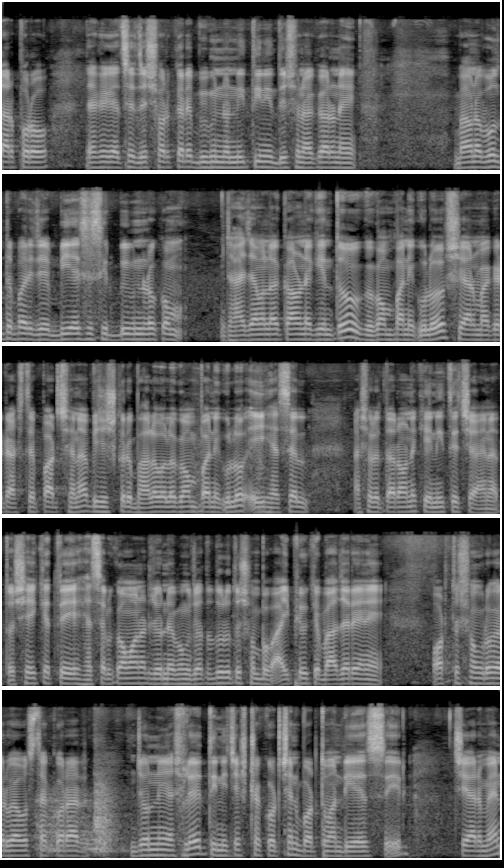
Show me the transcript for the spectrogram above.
তারপরও দেখা গেছে যে সরকারের বিভিন্ন নীতি নির্দেশনার কারণে বা আমরা বলতে পারি যে বিএসসিসির বিভিন্ন রকম ঝামেলার কারণে কিন্তু কোম্পানিগুলো শেয়ার মার্কেটে আসতে পারছে না। বিশেষ করে ভালো ভালো কোম্পানিগুলো এই হ্যাসেল আসলে তারা অনেকে নিতে চায় না। তো সেই ক্ষেত্রে হ্যাসেল কমানোর জন্য এবং যত দ্রুত সম্ভব আইপিওকে বাজারে এনে অর্থ সংগ্রহের ব্যবস্থা করার জন্যই আসলে তিনি চেষ্টা করছেন বর্তমান ডিএসসির চেয়ারম্যান।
